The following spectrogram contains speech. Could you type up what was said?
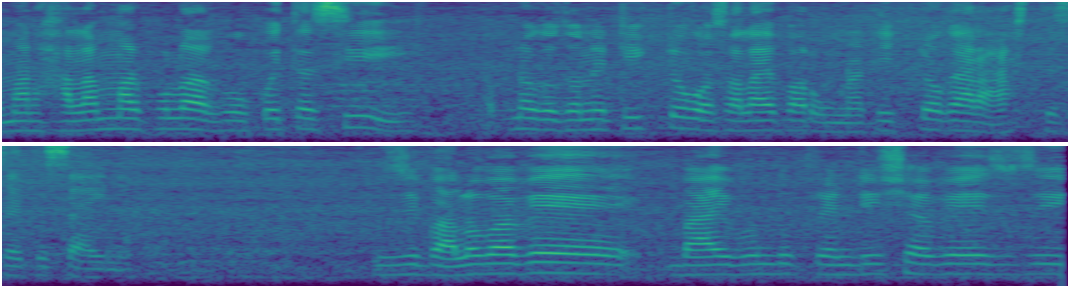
আমার হালাম্মার পোলা কইতাছি আপনাকে জন্য টিকটকও চালাই পারব না টিকটক আর আসতে চাইতে চাই না। যদি ভালোভাবে ভাই বন্ধু ফ্রেন্ড হিসাবে যদি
